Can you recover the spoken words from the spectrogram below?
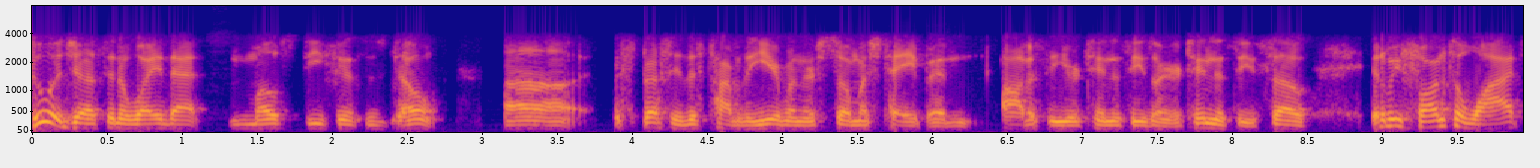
to adjust in a way that most defenses don't uh, especially this time of the year when there's so much tape and obviously your tendencies are your tendencies. So it'll be fun to watch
